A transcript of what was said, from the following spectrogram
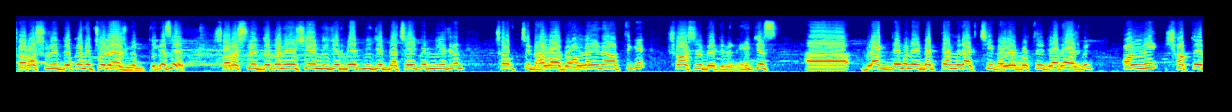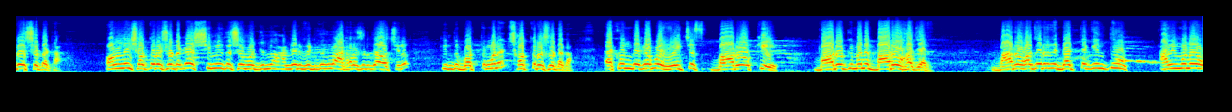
সরাসরি দোকানে চলে আসবেন, ঠিক আছে? সরাসরি দোকানে এসে নিজের ব্যাট নিজে বাছাই করে নিয়ে যাবেন। সবচেয়ে ভালো হবে অনলাইনে নেওয়ার থেকে সরাসরি ব্যাট দেবেন এইচএস ব্ল্যাক ডেমন এই ব্যাটটা আমি রাখছি। ভাইয়ার বক্তব্য যারা আসবেন অনলি সতেরোশো টাকা। অনলি সতেরোশো টাকা, সীমিত সময়ের জন্য আগের ভিডিওগুলো আঠারোশো দেওয়া ছিল, কিন্তু বর্তমানে সতেরোশো টাকা। এখন দেখাবো এইচএস বারো কে বারো কে মানে বারো হাজার। বারো হাজারের এই ব্যাটটা কিন্তু আমি মনে হয়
